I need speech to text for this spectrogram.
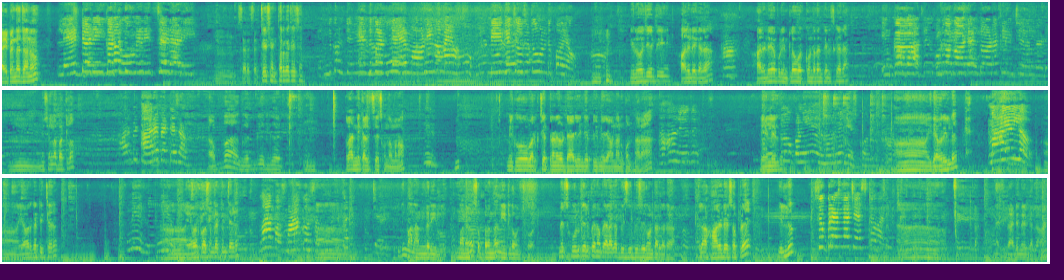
అయిపోయిందా జాను? సరే సరే. చేసాను త్వరగా చేసాను ఈ రోజు ఏంటి? హాలిడే కదా? హాలిడే అప్పుడు ఇంట్లో వర్క్ ఉంటదని తెలుసు కదా? మ్మ్, మిషన్లో బట్టలు? అబ్బా గుడ్ గుడ్ గుడ్. అలా అన్ని కలిసి చేసుకుందాం మనం. మీకు వర్క్ చెప్తున్నాడు డాడీ అని చెప్పి మీరు ఏమన్నా అనుకుంటున్నారా? ఏం లేదు? ఇది ఎవరి ఇల్లు? ఎవరు కట్టించారు? ఎవరి కోసం కట్టించాడు ఇది మన అందరి ఇల్లు. మనమే శుభ్రంగా నీట్గా ఉంచుకోవాలి. మీరు స్కూల్కి వెళ్ళిపోయినప్పుడు ఎలాగ బిజీ బిజీగా ఉంటారు కదా? ఇలా హాలిడేస్ అప్పుడే ఇల్లు శుభ్రంగా చేసుకోవాలి. గార్డెన్ దగ్గరికి వెళ్దామా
